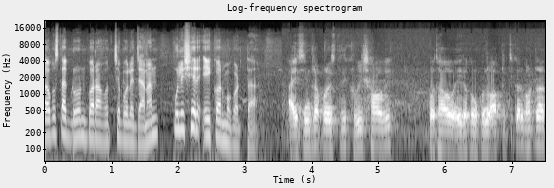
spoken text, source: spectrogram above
ব্যবস্থা গ্রহণ করা হচ্ছে বলে জানান পুলিশের এই কর্মকর্তা। আইন শৃঙ্খলা পরিস্থিতি খুবই স্বাভাবিক। কোথাও এরকম কোনো অপ্রীতিকর ঘটনার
